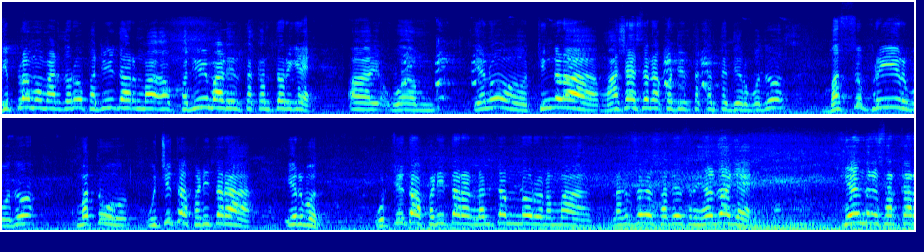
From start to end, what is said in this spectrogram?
ಡಿಪ್ಲೊಮಾ ಮಾಡಿದವರು, ಪದವೀಧರ ಪದವಿ ಮಾಡಿರ್ತಕ್ಕಂಥವ್ರಿಗೆ ಏನು ತಿಂಗಳ ಮಾಸಾಸನ ಕೊಟ್ಟಿರ್ತಕ್ಕಂಥದ್ದು ಇರ್ಬೋದು, ಬಸ್ಸು ಫ್ರೀ ಇರ್ಬೋದು, ಮತ್ತು ಉಚಿತ ಪಡಿತರ ಇರ್ಬೋದು. ಉಚಿತ ಪಡಿತರ ಲಲಿತಮ್ಮನವರು ನಮ್ಮ ನಗರಸಭೆ ಸದಸ್ಯರು ಹೇಳಿದಾಗೆ, ಕೇಂದ್ರ ಸರ್ಕಾರ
